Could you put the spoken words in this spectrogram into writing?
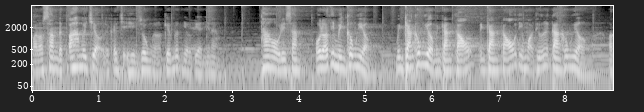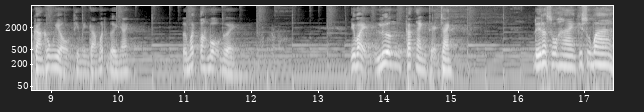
mà nó săn được 30 triệu thì các chị hình dung là nó kiếm được nhiều tiền như nào. Tha hồ đi săn. Hồi đó thì mình không hiểu. Mình càng không hiểu, mình càng cáu. Mình càng cáu thì mọi thứ lại càng không hiểu. Và càng không hiểu thì mình càng mất người nhanh. Tôi mất toàn bộ người như vậy, lương các ngành cạnh tranh. Đấy là số 2 cái số 3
